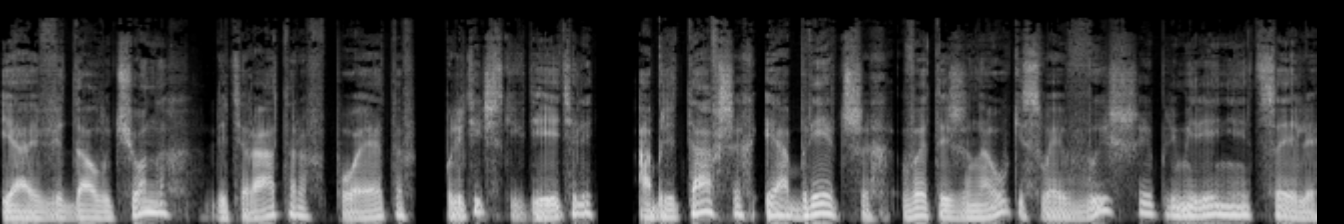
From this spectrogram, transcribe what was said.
Я видал ученых, литераторов, поэтов, политических деятелей, обретавших и обретших в этой же науке свои высшие примирения и цели,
